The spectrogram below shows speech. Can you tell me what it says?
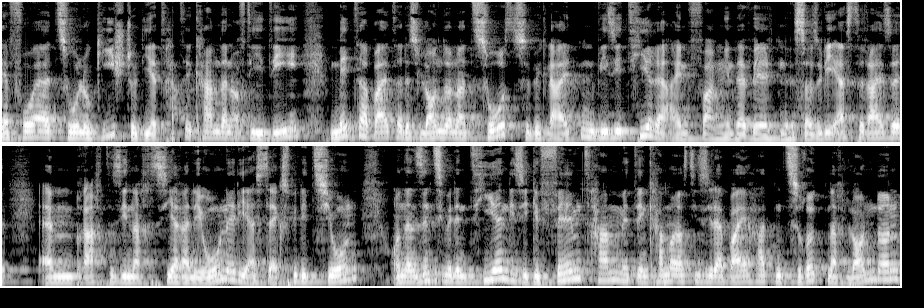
der vorher Zoologie studiert hatte, kam dann auf die Idee, Mitarbeiter des Londoner Zoos zu begleiten, wie sie Tiere einfangen in der Wildnis. Also die erste Reise ähm, brachte sie nach Sierra Leone, die erste Expedition. Und dann sind sie mit den Tieren, die sie gefilmt haben, mit den Kameras, die sie dabei hatten, zurück nach London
